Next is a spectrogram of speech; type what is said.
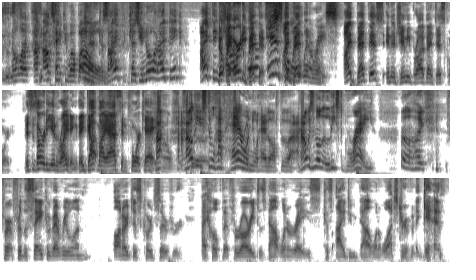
You know what? I- I'll take you up on that Oh. because I because you know what I think. I think No, I Charles already bet this. Is I bet- to win a race. I bet this in the Jimmy Broadbent Discord. This is already in writing. They got my ass in 4K. how, Oh my how do you still have hair on your head after that? How is it not at least grey? Uh, Like, For for the sake of everyone on our Discord server, I hope that Ferrari does not win a race because I do not want to watch Driven again.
